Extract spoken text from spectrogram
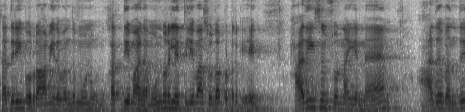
தத்ரீபுர் ராவியில் வந்து மூணு கத்தியமாக முன்னுரையிலே தெளிவாக சொல்லப்பட்டிருக்கு. ஹதீஸ்ன்னு சொன்னால் என்ன? அது வந்து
